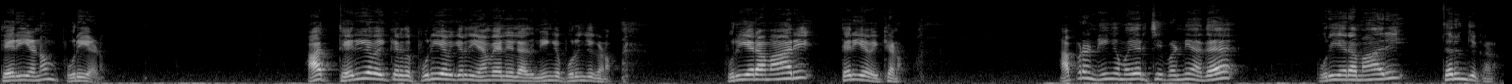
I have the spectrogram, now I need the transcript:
தெரியணும் புரியணும். ஆ தெரிய வைக்கிறது புரிய வைக்கிறது என் வேலையில் அது. நீங்கள் புரிஞ்சுக்கணும். புரிகிற மாதிரி தெரிய வைக்கணும். அப்புறம் நீங்கள் முயற்சி பண்ணி அதை புரிகிற மாதிரி தெரிஞ்சுக்கணும்.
